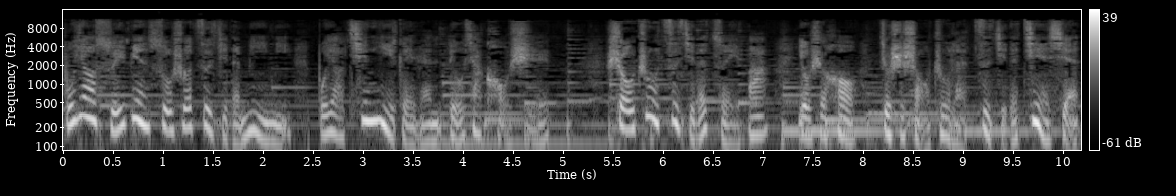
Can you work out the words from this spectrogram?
不要随便诉说自己的秘密，不要轻易给人留下口实。守住自己的嘴巴，有时候就是守住了自己的界限，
